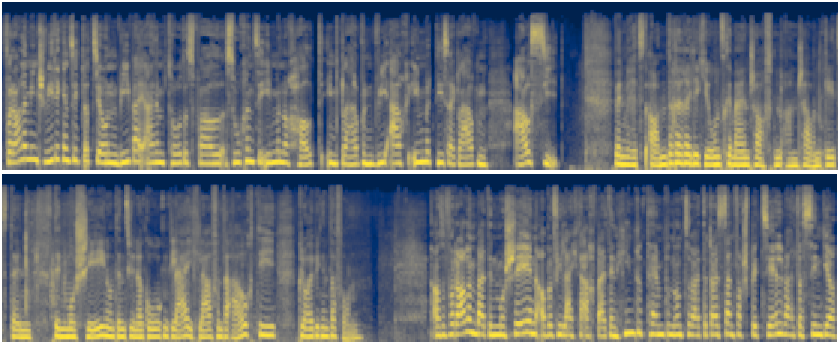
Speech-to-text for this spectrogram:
vor allem in schwierigen Situationen wie bei einem Todesfall suchen sie immer noch Halt im Glauben, wie auch immer dieser Glauben aussieht. Wenn wir jetzt andere Religionsgemeinschaften anschauen, geht es denn den Moscheen und den Synagogen gleich? Laufen da auch die Gläubigen davon? Also vor allem bei den Moscheen, aber vielleicht auch bei den Hindu-Tempeln und so weiter. Da ist es einfach speziell, weil das sind ja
